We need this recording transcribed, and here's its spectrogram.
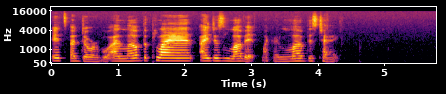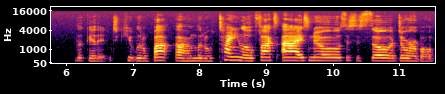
it's adorable. I love the plaid. I just love it. Like, I love this tag. Look at it. It's cute little, um, little tiny little fox eyes, nose. This is so adorable.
